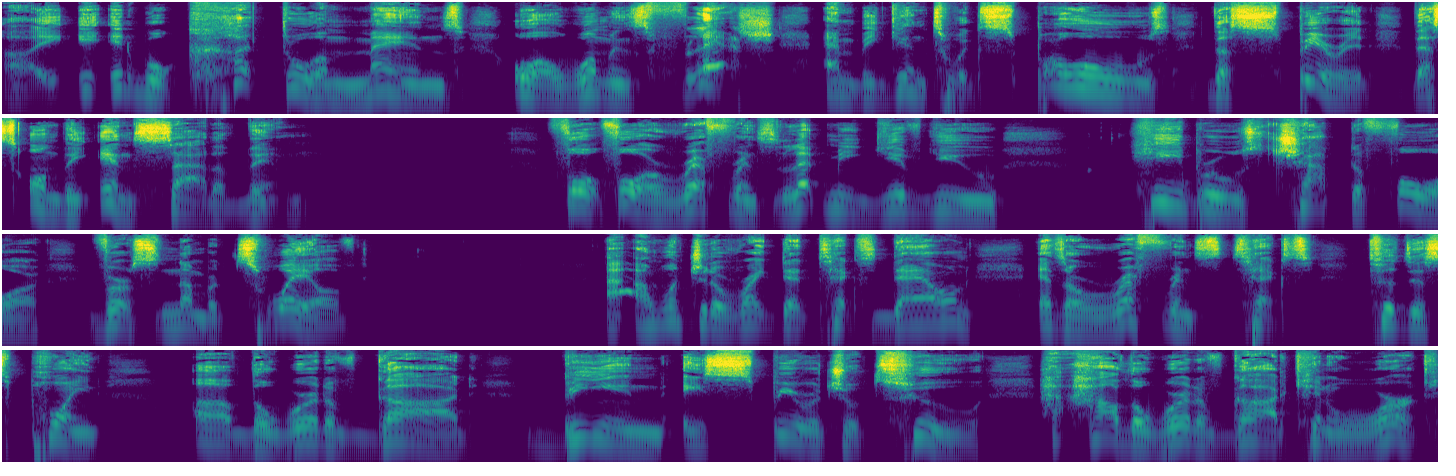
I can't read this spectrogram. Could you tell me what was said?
Uh, it, it will cut through a man's or a woman's flesh and begin to expose the spirit that's on the inside of them. For, for a reference, let me give you Hebrews chapter 4, verse number 12. I, I want you to write that text down as a reference text to this point of the word of God being a spiritual tool, how the word of God can work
